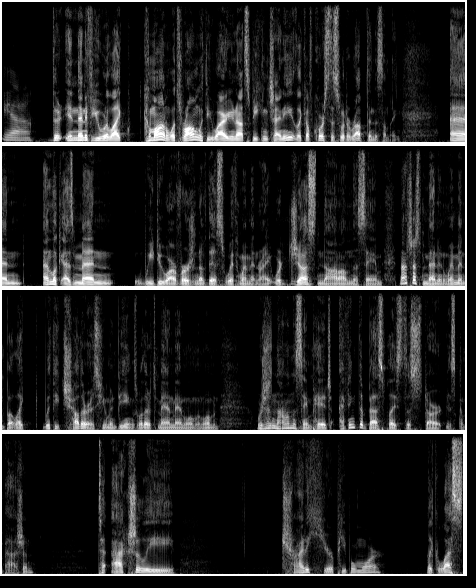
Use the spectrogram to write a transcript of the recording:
Yeah. There, and then if you were like, "Come on, what's wrong with you? Why are you not speaking Chinese?" Like, of course, this would erupt into something. And and look, as men, we do our version of this with women, right? We're just not on the same, not just men and women, but like with each other as human beings, whether it's man, man, woman, woman. We're just not on the same page. I think the best place to start is compassion. To actually try to hear people more, like less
